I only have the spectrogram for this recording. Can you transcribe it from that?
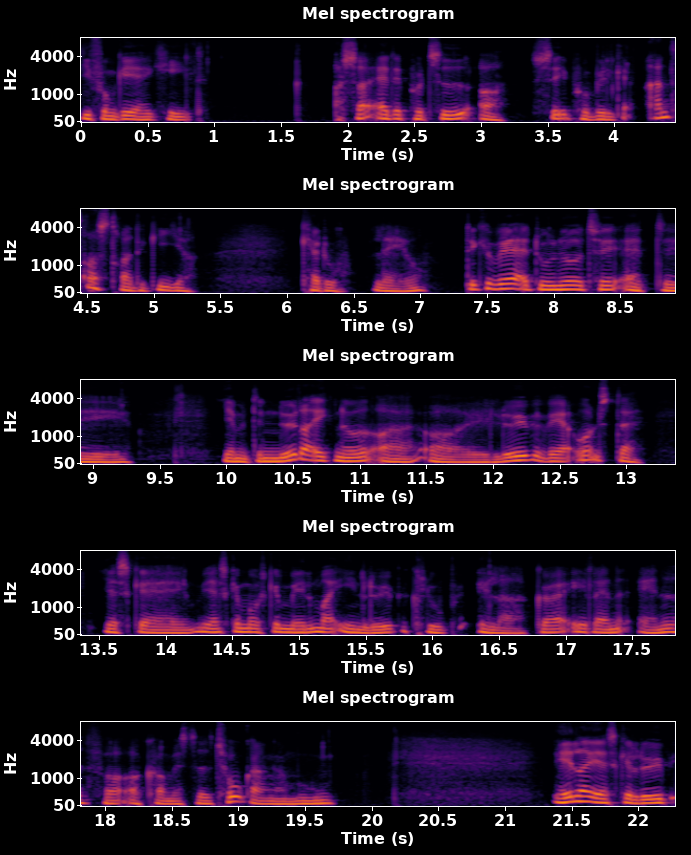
de fungerer ikke helt. Og så er det på tide at se på, hvilke andre strategier kan du lave. Det kan være, at du er nået til, at øh, jamen, det nytter ikke noget at, at øh, løbe hver onsdag. Jeg skal, jeg skal måske melde mig i en løbeklub, eller gøre et eller andet andet for at komme afsted to gange om ugen. Eller jeg skal løbe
